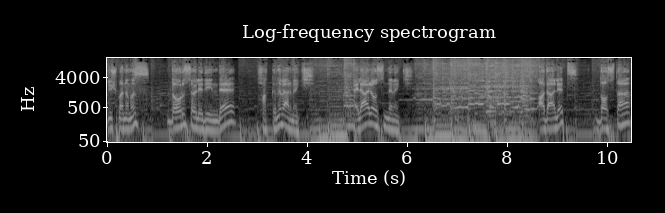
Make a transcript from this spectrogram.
düşmanımız doğru söylediğinde hakkını vermek. Helal olsun demek. Adalet dosta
